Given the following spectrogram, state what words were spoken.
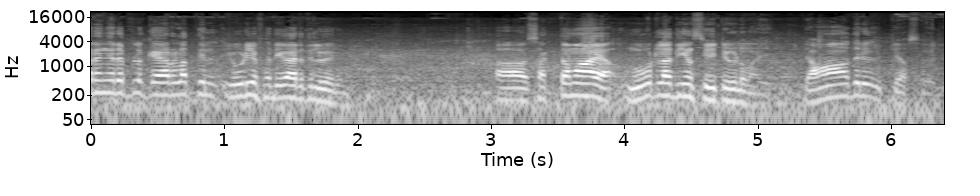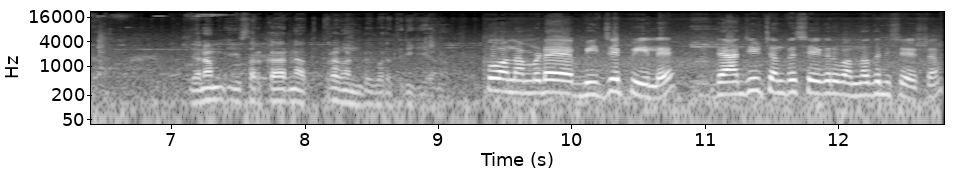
തെരഞ്ഞെടുപ്പിൽ കേരളത്തിൽ യു ഡി എഫ് അധികാരത്തിൽ വരും. ശക്തമായ നൂറിലധികം സീറ്റുകളുമായി യാതൊരു വ്യത്യാസവുമില്ല. ജനം ഈ സർക്കാരിനെ അത്ര കണ്ട് വെറുത്തിരിക്കുകയാണ്. ഇപ്പോൾ നമ്മുടെ ബി ജെ പിയിൽ രാജീവ് ചന്ദ്രശേഖർ വന്നതിന് ശേഷം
